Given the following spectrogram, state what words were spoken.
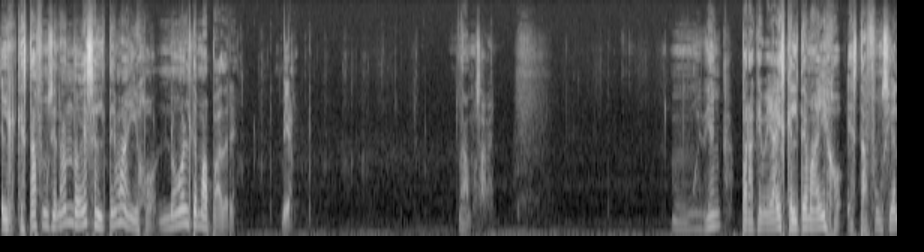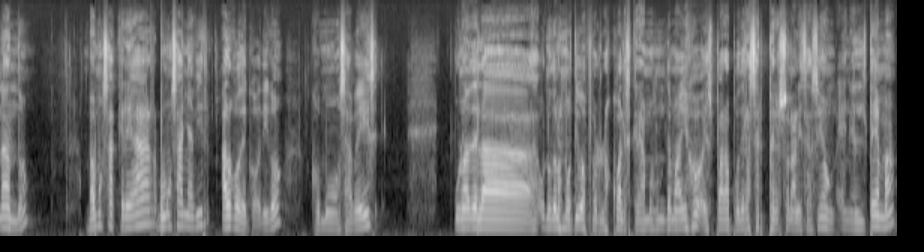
el que está funcionando es el tema hijo, no el tema padre. Bien, vamos a ver. Muy bien, para que veáis que el tema hijo está funcionando, vamos a crear, vamos a añadir algo de código. Como sabéis, una de uno de los motivos por los cuales creamos un tema hijo es para poder hacer personalización en el tema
